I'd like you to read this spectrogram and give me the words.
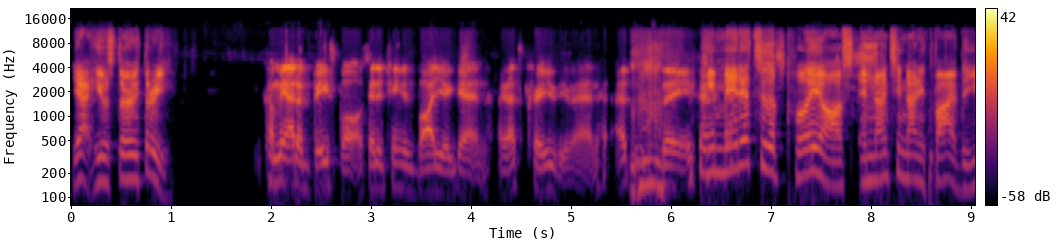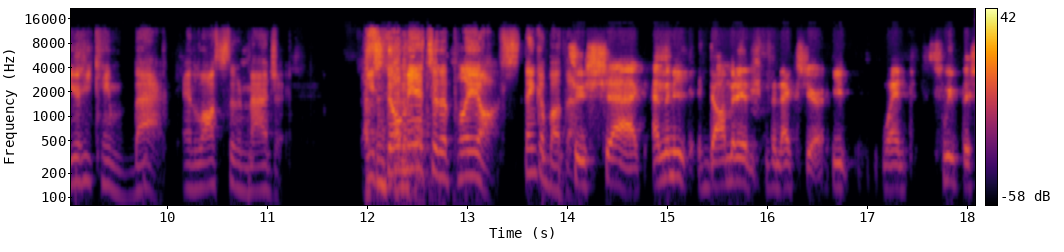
Yeah, he was 33. Coming out of baseball, so he had to change his body again. Like that's crazy, man. That's Mhm. insane. He made it to the playoffs in 1995, the year he came back and lost to the Magic. He That's still made it to the playoffs. Think about that. to Shaq, and then he dominated the next year. He went sweep the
